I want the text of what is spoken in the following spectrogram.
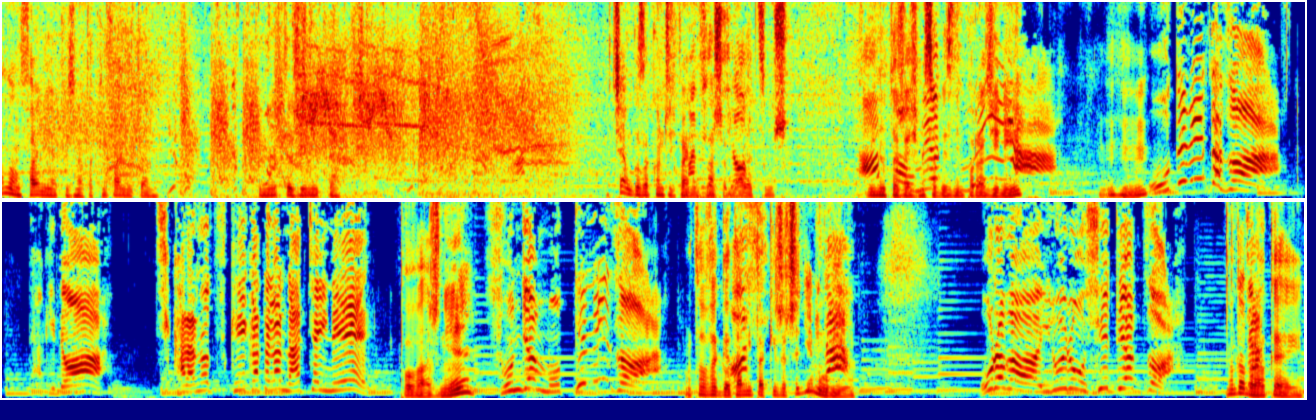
On on fajnie jakiś ma taki fajny ten. Minutę zielniku. Chciałem go zakończyć fajnym flashem, no ale cóż. Minutę żeśmy sobie z nim poradzili. Mhm. おてねえだぞだけど力のつけ方がなっちゃいねえ Poważnie? そんじゃ持ってねえぞ No to Vegeta mi takie rzeczy nie mówił. オラがいろいろ教えてやっぞ No dobra, okej.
